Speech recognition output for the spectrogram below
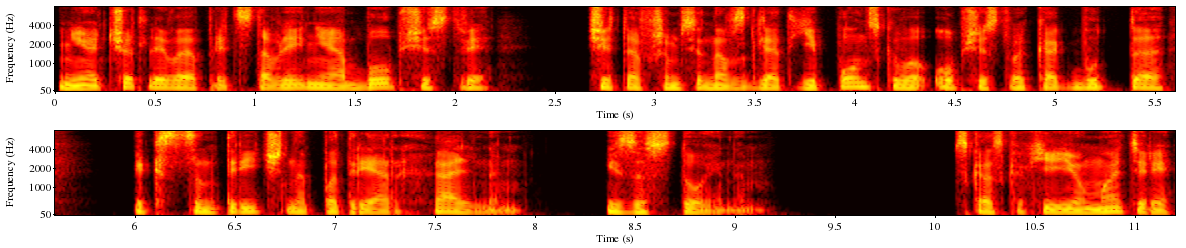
неотчетливое представление об обществе, считавшемся на взгляд японского общества как будто эксцентрично-патриархальным и застойным. В сказках ее матери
